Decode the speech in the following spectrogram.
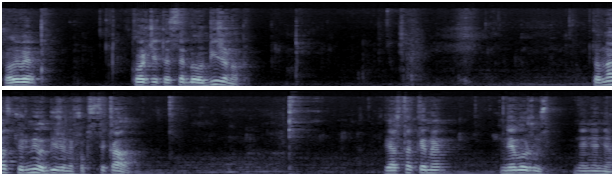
коли ви корчите з себе обіженок, то в нас в тюрмі обіжених обстикали. Я з такими не вожусь. Ні-ні-ні.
